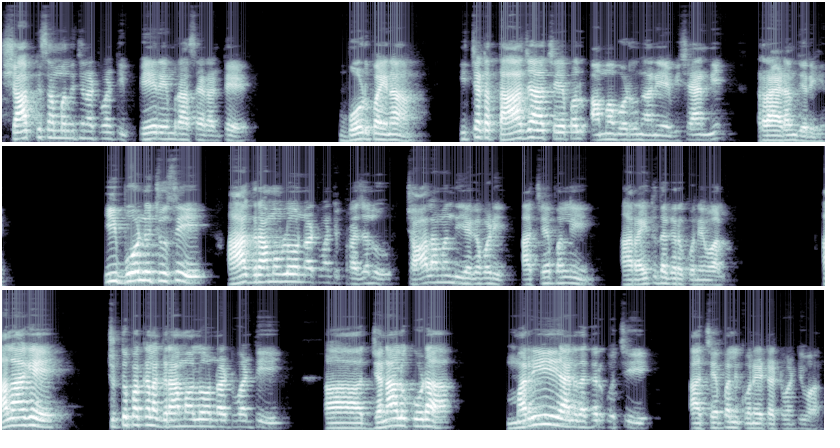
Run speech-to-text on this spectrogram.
షాప్కి సంబంధించినటువంటి పేరు ఏం రాశాడంటే బోర్డు పైన ఇచ్చట తాజా చేపలు అమ్మబడును అనే విషయాన్ని రాయడం జరిగింది. ఈ బోర్డును చూసి ఆ గ్రామంలో ఉన్నటువంటి ప్రజలు చాలామంది ఎగబడి ఆ చేపల్ని ఆ రైతు దగ్గర కొనేవాళ్ళు. అలాగే చుట్టుపక్కల గ్రామాల్లో ఉన్నటువంటి ఆ జనాలు కూడా మరీ ఆయన దగ్గరకు వచ్చి ఆ చేపల్ని కొనేటటువంటి వారు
